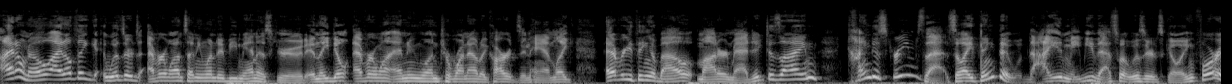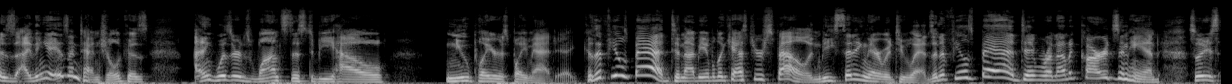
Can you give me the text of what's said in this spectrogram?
I don't know. I don't think Wizards ever wants anyone to be mana screwed, and they don't ever want anyone to run out of cards in hand. Like everything about modern Magic design kind of screams that. So I think that I maybe that's what Wizards going for. Is I think it is intentional because I think Wizards wants this to be how new players play Magic because it feels bad to not be able to cast your spell and be sitting there with two lands, and it feels bad to run out of cards in hand. So just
